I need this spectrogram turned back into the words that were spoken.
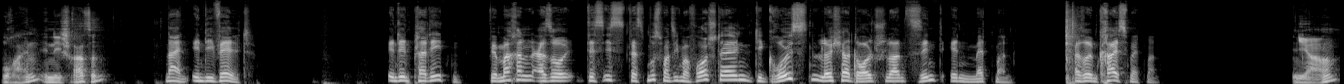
Wo rein? In die Straße? Nein, in die Welt. In den Planeten. Wir machen, also, das ist, das muss man sich mal vorstellen, die größten Löcher Deutschlands sind in Mettmann. Also im Kreis Mettmann. Ja.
